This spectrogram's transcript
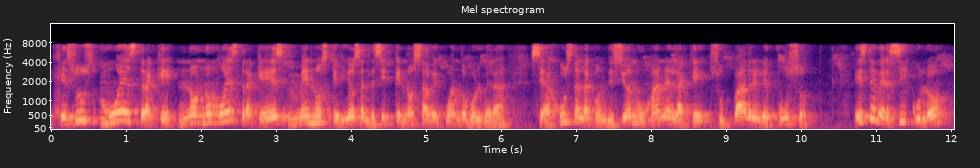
Jesús muestra que no, no muestra que es menos que Dios al decir que no sabe cuándo volverá. Se ajusta a la condición humana en la que su Padre le puso. Este versículo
